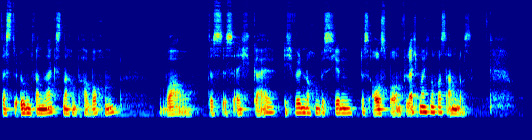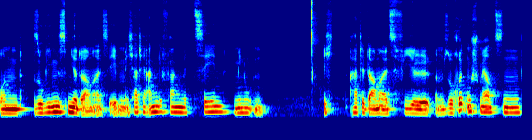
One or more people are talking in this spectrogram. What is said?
dass du irgendwann sagst nach ein paar Wochen, wow, das ist echt geil. Ich will noch ein bisschen das ausbauen. Vielleicht mache ich noch was anderes. Und so ging es mir damals eben. Ich hatte angefangen mit zehn Minuten. Ich hatte damals viel ähm, so Rückenschmerzen,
